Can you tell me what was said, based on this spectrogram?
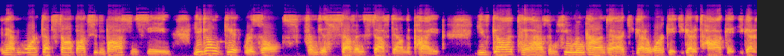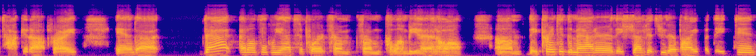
and having worked up Stompbox through the Boston scene, you don't get results from just shoving stuff down the pipe. You've got to have some human contact. You got to work it. You got to talk it. You got to talk it up, right? And uh, that I don't think we had support from from Columbia at all. Um, they printed the matter, they shoved it through their pipe, but they didn't.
